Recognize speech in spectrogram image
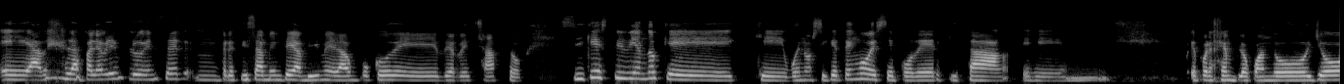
Eh, a ver, la palabra influencer mm, precisamente a mí me da un poco de, rechazo. Sí que estoy viendo que, que, bueno, sí que tengo ese poder quizá, eh, por ejemplo, cuando yo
